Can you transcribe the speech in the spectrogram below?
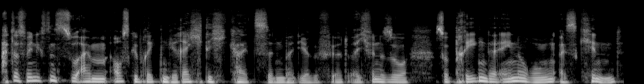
Hat das wenigstens zu einem ausgeprägten Gerechtigkeitssinn bei dir geführt? Weil ich finde, so, so prägende Erinnerungen als Kind,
